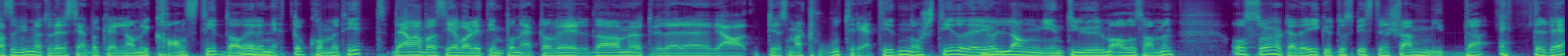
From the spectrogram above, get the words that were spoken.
altså vi møtte dere sent på kvelden amerikansk tid. Da hadde dere nettopp kommet hit. Det må jeg bare si jeg var litt imponert over. Da møter vi dere ja, det som er to-tre-tiden norsk tid, og dere gjør lange intervjuer med alle sammen. Og så hørte jeg dere gikk ut og spiste en svær middag etter det.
